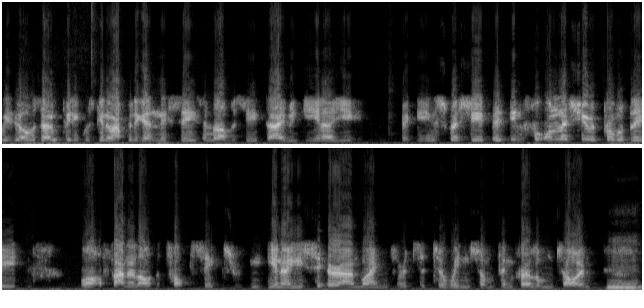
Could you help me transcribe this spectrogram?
We, I was hoping it was going to happen again this season, but obviously, David, you know, you especially in unless you were probably what a fan of like the top six, you know, you sit around waiting for it to, to win something for a long time. Mm,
